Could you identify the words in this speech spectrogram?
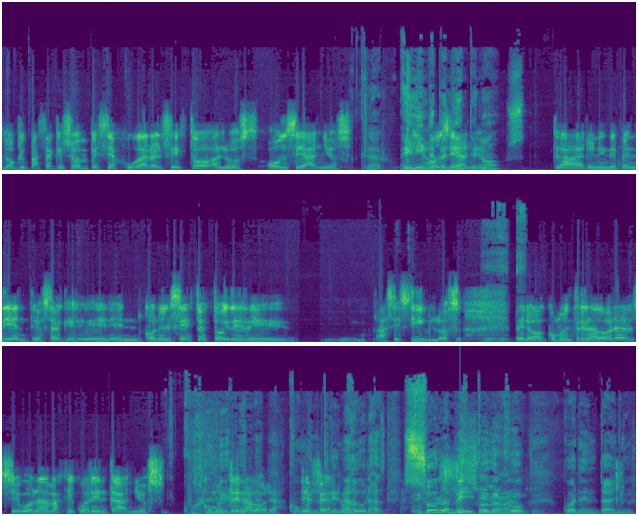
lo que pasa es que yo empecé a jugar al sexto a los 11 años. Claro, en Independiente, ¿no? Claro, en Independiente, o sea que con el sexto estoy desde hace siglos, eh, eh, pero como entrenadora llevo nada más que 40 años como entrenadora. como entrenadora solamente dejó 40 años.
